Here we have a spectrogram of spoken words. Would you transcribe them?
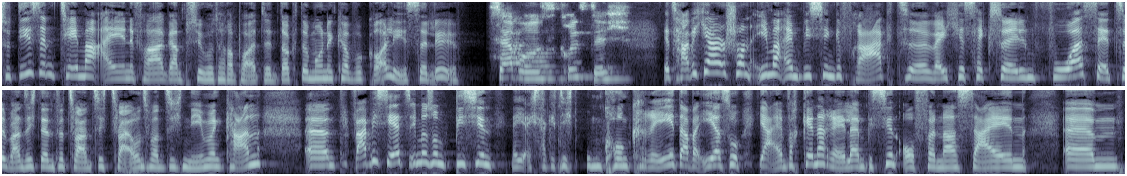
Zu diesem Thema eine Frage an Psychotherapeutin Dr. Monika Vogrolli. Salü. Servus, grüß dich. Jetzt habe ich ja schon immer ein bisschen gefragt, äh, welche sexuellen Vorsätze man sich denn für 2022 nehmen kann. Ähm, war bis jetzt immer so ein bisschen, naja, ich sage jetzt nicht unkonkret, aber eher so, ja, einfach generell ein bisschen offener sein, ähm,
